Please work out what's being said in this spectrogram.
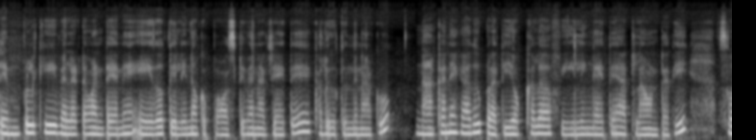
టెంపుల్కి వెళ్ళటం అంటేనే ఏదో తెలియని ఒక పాజిటివ్ ఎనర్జీ అయితే కలుగుతుంది నాకు. నాకనే కాదు ప్రతి ఒక్కల ఫీలింగ్ అయితే అట్లా ఉంటుంది. సో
